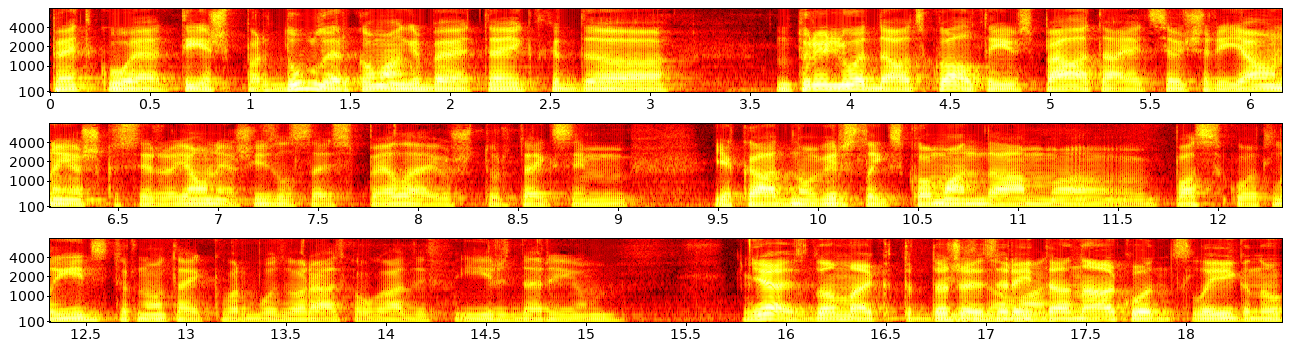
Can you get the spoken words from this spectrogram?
Bet ko tieši par dublieru komandu gribēju teikt, kad uh, Nu, tur ir ļoti daudz kvalitīvu spēlētāju, sevišķi arī jaunieši, kas ir jauniešu izlasēs spēlējuši. Tur, teiksim, ja kāda no virslīgas komandām uh, pasakot līdzi, tur noteikti varētu kaut kādi īres darījumi. Jā, es domāju, ka tur dažreiz arī tā nākotnes līga. Nu,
